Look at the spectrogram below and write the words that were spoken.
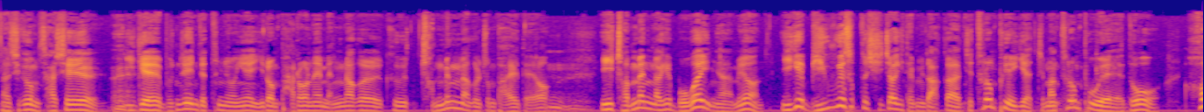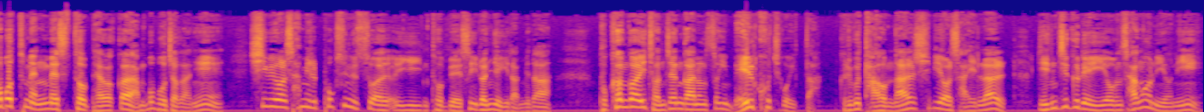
나 지금 사실 네. 이게 문재인 대통령의 이런 발언의 맥락을 그 전맥락을 좀 봐야 돼요. 음, 이 전맥락에 뭐가 있냐면 이게 미국에서부터 시작이 됩니다. 아까 이제 트럼프 얘기했지만 트럼프 외에도 허버트 맥메스터 백악관 안보보좌관이 12월 3일 폭스뉴스와 이 인터뷰에서 이런 얘기를 합니다. 북한과의 전쟁 가능성이 매일 커지고 있다. 그리고 다음 날 12월 4일 날 린지 그레이온 상원의원이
